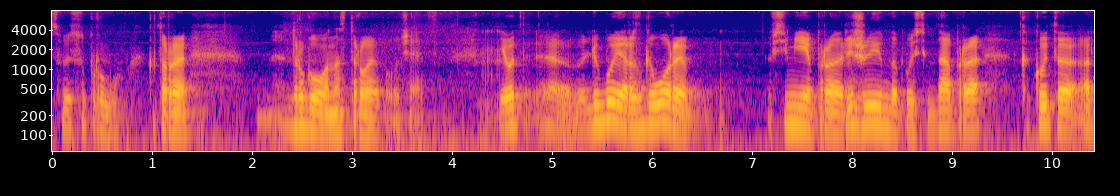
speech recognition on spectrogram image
свою супругу, которая другого настроя получается. И вот э, любые разговоры в семье про режим, допустим, да, про какое-то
